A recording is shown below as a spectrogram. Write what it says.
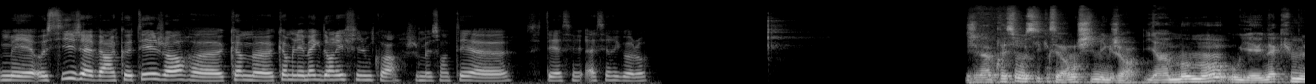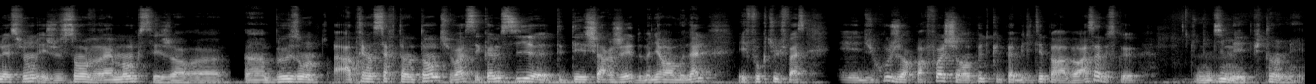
Mais aussi, j'avais un côté genre euh, comme, euh, comme les mecs dans les films, quoi. Je me sentais. C'était assez, assez rigolo. J'ai l'impression aussi que c'est vraiment chimique, genre il y a un moment où il y a une accumulation et je sens vraiment que c'est genre un besoin. Après un certain temps, tu vois, c'est comme si t'étais chargé de manière hormonale et il faut que tu le fasses. Et du coup, genre parfois je sens un peu de culpabilité par rapport à ça parce que je me dis mais putain mais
